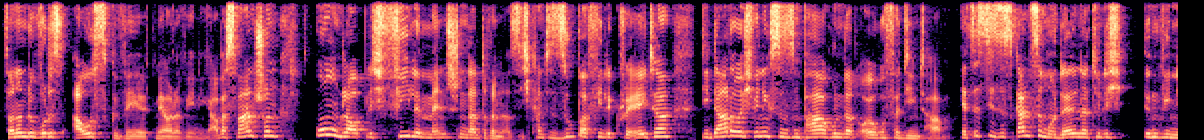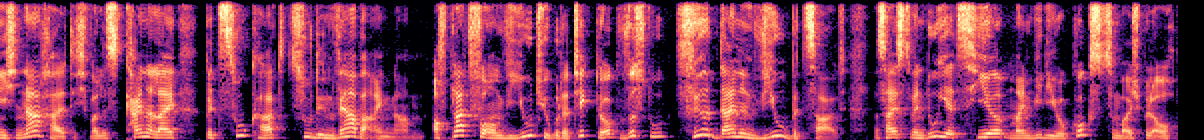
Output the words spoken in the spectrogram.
sondern du wurdest ausgewählt, mehr oder weniger. Aber es waren schon schon unglaublich viele Menschen da drin. Also ich kannte super viele Creator, die dadurch wenigstens ein paar hundert Euro verdient haben. Jetzt ist dieses ganze Modell natürlich irgendwie nicht nachhaltig, weil es keinerlei Bezug hat zu den Werbeeinnahmen. Auf Plattformen wie YouTube oder TikTok wirst du für deinen View bezahlt. Das heißt, wenn du jetzt hier mein Video guckst, zum Beispiel auch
